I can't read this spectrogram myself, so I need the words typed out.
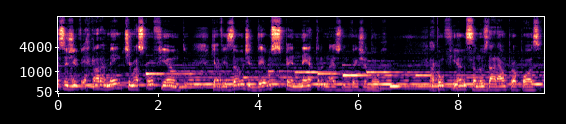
incapazes de ver claramente, mas confiando que a visão de Deus penetra nas nuvens de dor. A confiança nos dará um propósito.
